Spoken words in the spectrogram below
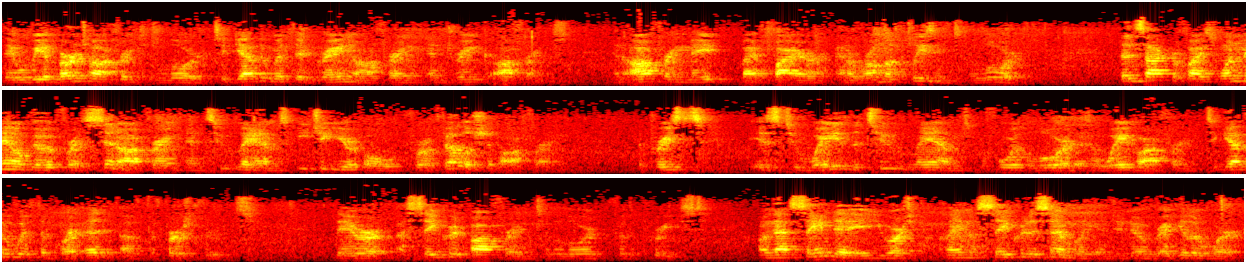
They will be a burnt offering to the Lord, together with their grain offering and drink offerings, an offering made by fire, an aroma pleasing to the Lord. Then sacrifice one male goat for a sin offering, and two lambs, each a year old, for a fellowship offering. The priest is to wave the two lambs before the Lord as a wave offering, together with the bread of the firstfruits. They are a sacred offering to the Lord for the priest. On that same day, you are to proclaim a sacred assembly and do no regular work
